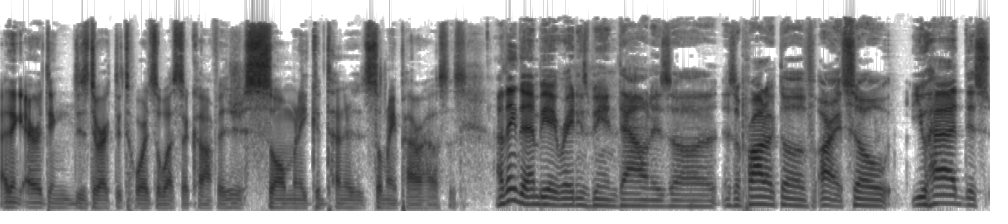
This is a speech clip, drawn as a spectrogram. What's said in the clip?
I think everything is directed towards the Western Conference. There's just so many contenders, so many powerhouses. I think the NBA ratings being down is uh is a product of all right. So you had this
